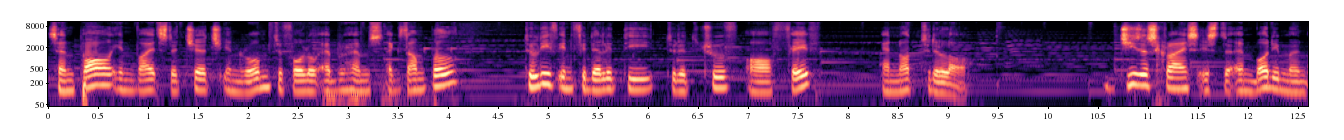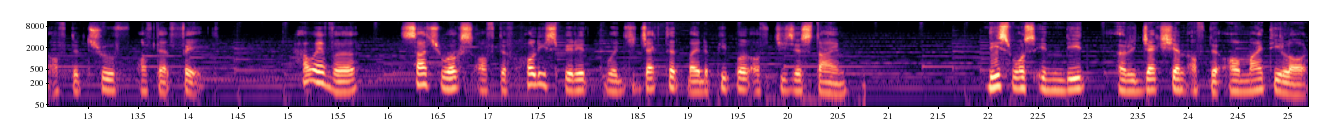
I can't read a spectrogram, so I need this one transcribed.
St. Paul invites the church in Rome to follow Abraham's example, to live in fidelity to the truth of faith and not to the law. Jesus Christ is the embodiment of the truth of that faith. However, such works of the Holy Spirit were rejected by the people of Jesus' time. This was indeed a rejection of the Almighty Lord.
